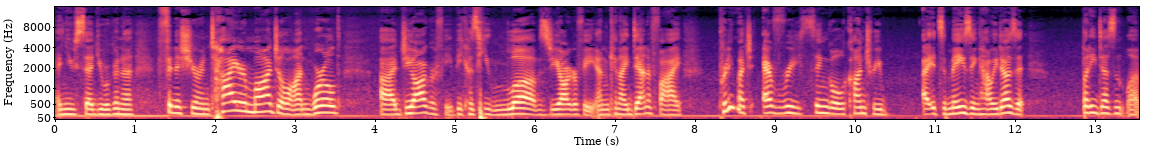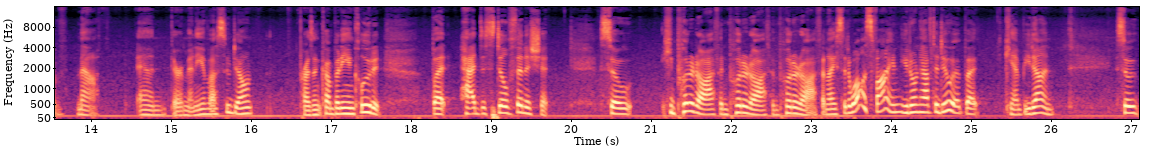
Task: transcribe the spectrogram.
and you said you were going to finish your entire module on world uh, geography because he loves geography and can identify pretty much every single country. It's amazing how he does it, but he doesn't love math. And there are many of us who don't, present company included, but had to still finish it. So he put it off and put it off and put it off. And I said, Well, it's fine. You don't have to do it, but can't be done. So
